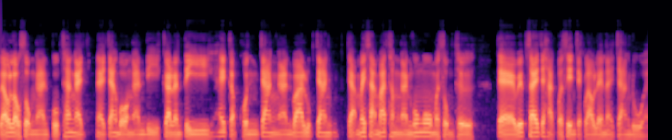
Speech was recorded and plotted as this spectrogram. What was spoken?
แล้วเราส่งงานปุ๊บถ้านายนายจ้างบอกว่างานดี การันตีให้กับคนจ้างงานว่าลูกจ้างจะไม่สามารถทำงานโง่ๆมาส่งเธอ แต่เว็บไซต์จะหักเปอร์เซ็นต์จากเราและนายจ้างด้วย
